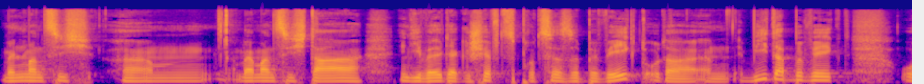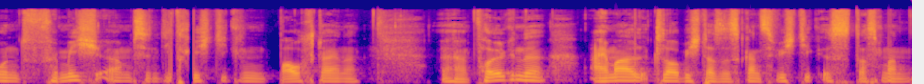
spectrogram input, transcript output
wenn man sich ähm, wenn man sich da in die Welt der Geschäftsprozesse bewegt oder ähm, wieder bewegt und für mich ähm, sind die richtigen Bausteine äh, folgende einmal glaube ich, dass es ganz wichtig ist, dass man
